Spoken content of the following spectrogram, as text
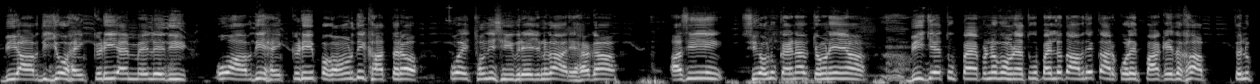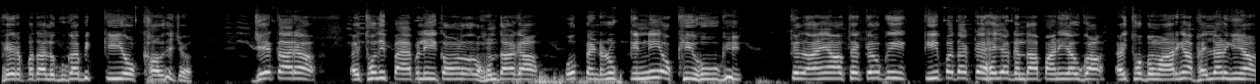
ਵੀ ਆਪਦੀ ਜੋ ਹੈਂਕੜੀ ਐਮਐਲਏ ਦੀ, ਉਹ ਆਪਦੀ ਹੈਂਕੜੀ ਪਗਾਉਣ ਦੀ ਖਾਤਰ ਉਹ ਇੱਥੋਂ ਦੀ ਸੀਵਰੇਜ ਲੰਘਾ ਰਿਹਾ ਹੈਗਾ। ਅਸੀਂ ਸੀ ਉਹਨੂੰ ਕਹਿਣਾ ਚਾਹੁੰਦੇ ਆ ਵੀ ਜੇ ਤੂੰ ਪੈਪ ਲੰਘਾਉਣਾ ਤੂੰ ਪਹਿਲਾਂ ਤਾਂ ਆਪਦੇ ਘਰ ਕੋਲੇ ਪਾ ਕੇ ਦਿਖਾ, ਤੈਨੂੰ ਫੇਰ ਪਤਾ ਲੱਗੂਗਾ ਵੀ ਕੀ ਔਖਾ ਉਹਦੇ 'ਚ। ਜੇਕਰ ਇੱਥੋਂ ਦੀ ਪਾਈਪ ਲੀਕ ਹੁੰਦਾਗਾ, ਉਹ ਪਿੰਡ ਨੂੰ ਕਿੰਨੀ ਔਖੀ ਹੋਊਗੀ। ਕਿ ਆਏ ਆ ਉੱਥੇ ਕਿਉਂਕਿ ਕੀ ਪਤਾ ਕਿਹੋ ਜਿਹਾ ਗੰਦਾ ਪਾਣੀ ਆਊਗਾ, ਇੱਥੋਂ ਬਿਮਾਰੀਆਂ ਫੈਲਣਗੀਆਂ।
